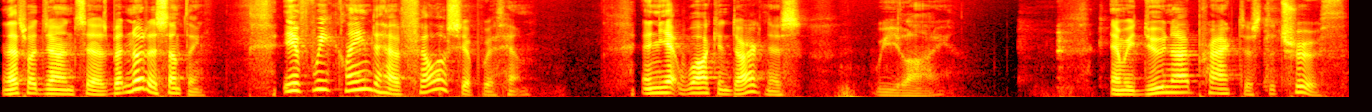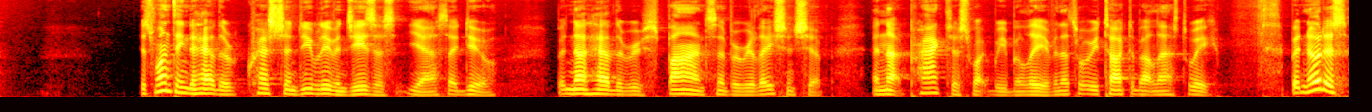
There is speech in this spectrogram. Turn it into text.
And that's what John says. But notice something. If we claim to have fellowship with him and yet walk in darkness, we lie. And we do not practice the truth. It's one thing to have the question, Do you believe in Jesus? Yes, I do. But not have the response of a relationship and not practice what we believe. And that's what we talked about last week. But notice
